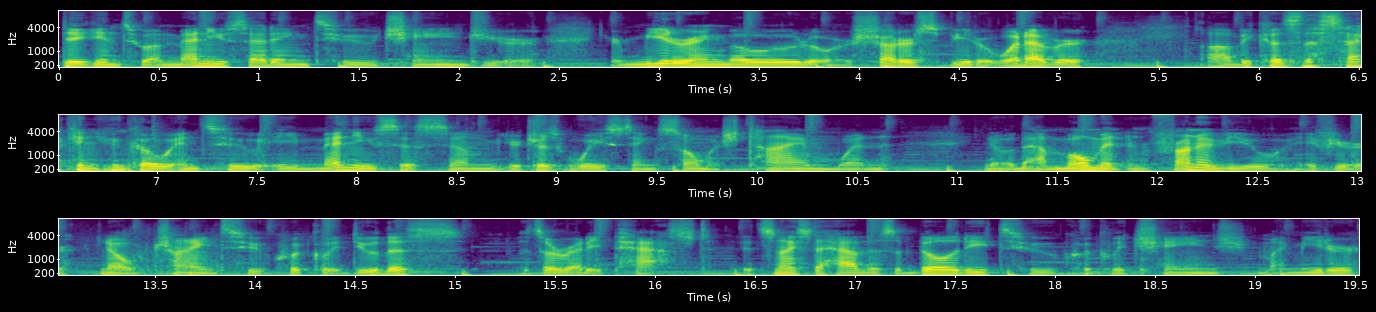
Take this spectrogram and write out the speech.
dig into a menu setting to change your, your metering mode or shutter speed or whatever uh, because the second you go into a menu system, you're just wasting so much time when you know, that moment in front of you, if you're, you know, trying to quickly do this, it's already passed. It's nice to have this ability to quickly change my meter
